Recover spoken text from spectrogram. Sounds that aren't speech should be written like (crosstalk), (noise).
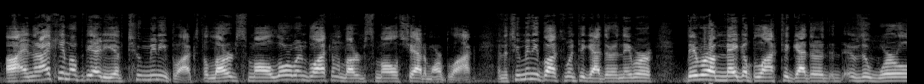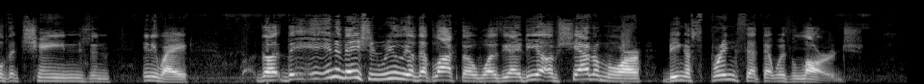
Uh, and then I came up with the idea of two mini blocks, the large, small Lorwyn block and the large, small Shadowmoor block. And the two mini blocks went together and they were, they were a mega block together. It was a world that changed. And anyway, the, the innovation really of that block though was the idea of Shadowmoor being a spring set that was large.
